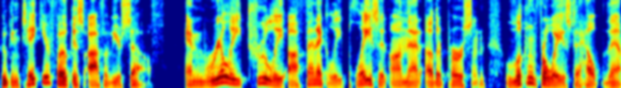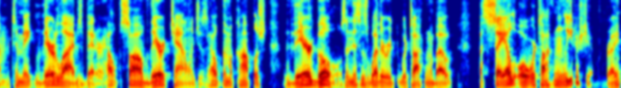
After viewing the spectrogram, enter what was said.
who can take your focus off of yourself and really, truly, authentically place it on that other person, looking for ways to help them to make their lives better, help solve their challenges, help them accomplish their goals. And this is whether we're talking about a sale or we're talking leadership, right?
